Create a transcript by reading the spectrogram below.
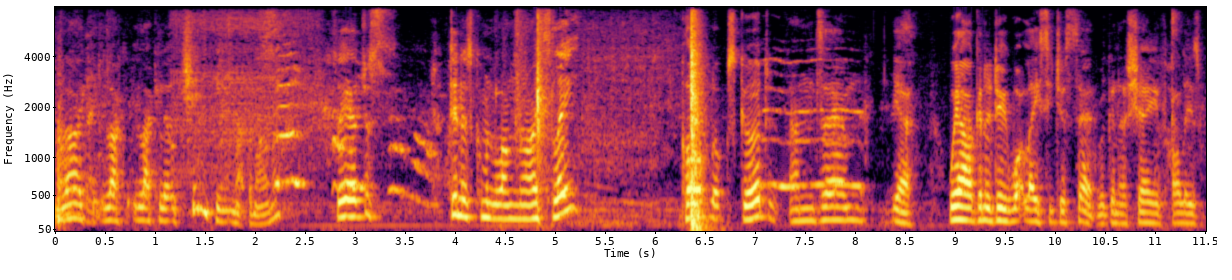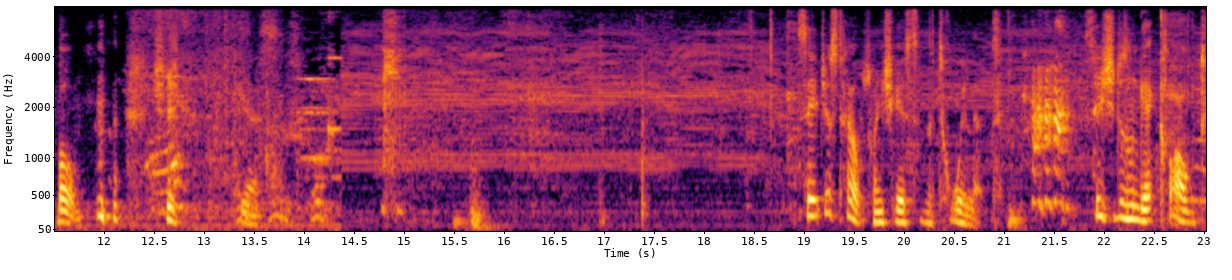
You like it? You like it? Like a little chimp eating that banana? So yeah, just dinner's coming along nicely. Pork looks good, and um, yeah, we are going to do what Lacey just said. We're going to shave Holly's bum. yes. See, it just helps when she goes to the toilet. See, she doesn't get clogged.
